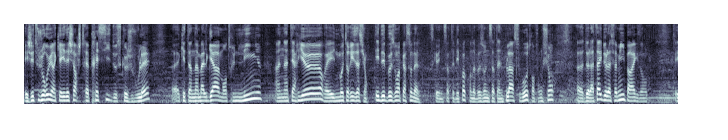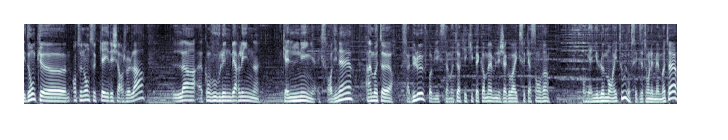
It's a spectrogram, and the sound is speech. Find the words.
Et j'ai toujours eu un cahier des charges très précis de ce que je voulais, euh, qui est un amalgame entre une ligne, un intérieur et une motorisation et des besoins personnels. Parce qu'à une certaine époque, on a besoin d'une certaine place ou autre en fonction de la taille de la famille par exemple. Et donc en tenant de ce cahier des charges là, là quand vous voulez une berline qui a une ligne extraordinaire, un moteur fabuleux, faut pas oublier que c'est un moteur qui équipait quand même les Jaguar XK 120 on gagne Le Mans et tout, donc c'est exactement les mêmes moteurs.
